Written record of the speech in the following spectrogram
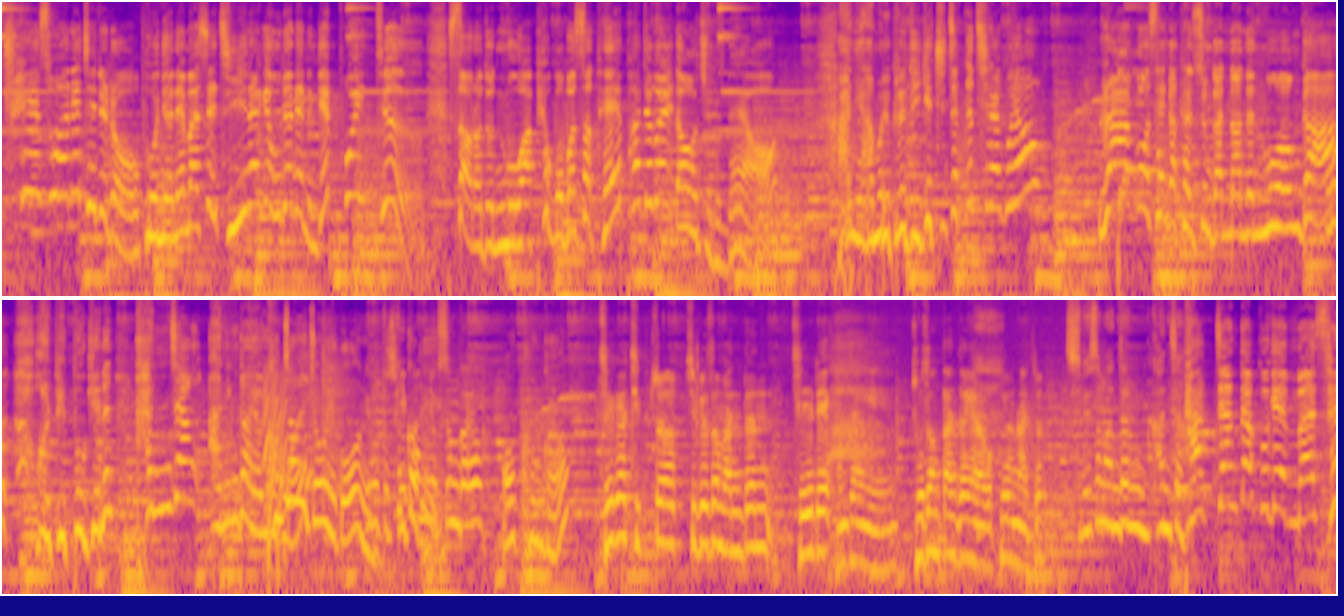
최소한의 재료로 본연의 맛을 진하게 우려내는 게 포인트. 썰어둔 무와 표고버섯, 대파 등을 넣어주는데요. 아니 아무리 그래도 이게 진짜 끝이라고요? 라고 생각한 순간 넣는 무언가? 얼핏 보기에는 간장 아닌가요? 이거? 간장이죠 이건. 이것도 색깔이. 비법 육수인가요? 어 그런가요? 제가 직접 집에서 만든 제일의 간장이에요. 조선 간장이라고 표현하죠. 집에서 만든 간장. 닭장 떡국의 맛을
